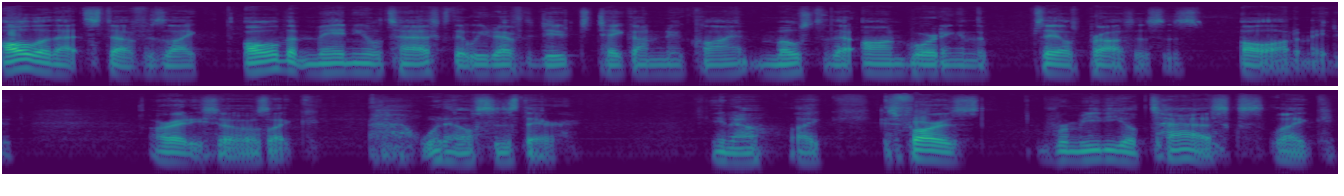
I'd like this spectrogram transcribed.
All of that stuff is like all the manual tasks that we'd have to do to take on a new client. Most of the onboarding and the sales process is all automated already. So I was like, what else is there? You know, like as far as remedial tasks, like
